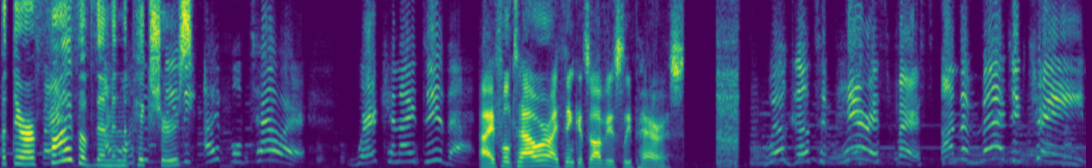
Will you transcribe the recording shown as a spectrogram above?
But there are five of them I in the want to see pictures. the Eiffel Tower. Where can I do that? Eiffel Tower? I think it's obviously Paris. We'll go to Paris first on the magic train.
